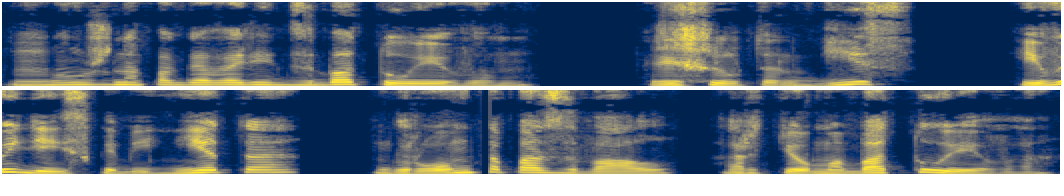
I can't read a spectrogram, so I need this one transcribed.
«Нужно поговорить с Батуевым», – решил Тенгиз и, выйдя из кабинета, громко позвал Артема Батуева.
